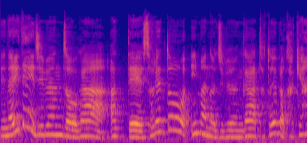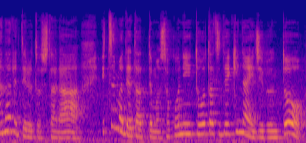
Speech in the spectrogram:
でなりたい自分像があってそれと今の自分が例えばかけ離れてるとしたらいつまでたってもそこに到達できない自分と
